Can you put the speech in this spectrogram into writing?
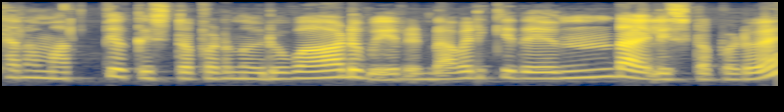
കാരണം മത്തിയൊക്കെ ഇഷ്ടപ്പെടുന്ന ഒരുപാട് പേരുണ്ട്. അവർക്ക് ഇത് എന്തായാലും ഇഷ്ടപ്പെടുവേ.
